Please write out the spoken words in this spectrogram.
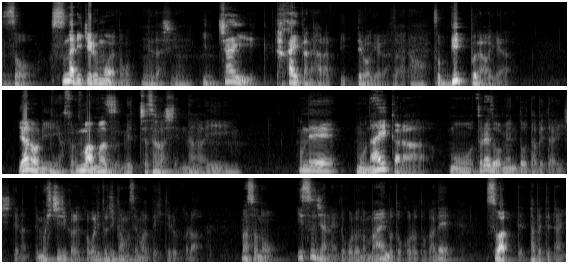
そう。すんなりいけるもんやと思ってたし、いっちゃい高い金払って行ってるわけやから。さあ。そう VIP なわけや。やのにまあまずめっちゃ探してない、うん。ほんでもうないからもうとりあえずお弁当食べたいしってなってもう7時からか割と時間も迫ってきてるからまあその椅子じゃないところの前のところとかで座って食べてたんや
